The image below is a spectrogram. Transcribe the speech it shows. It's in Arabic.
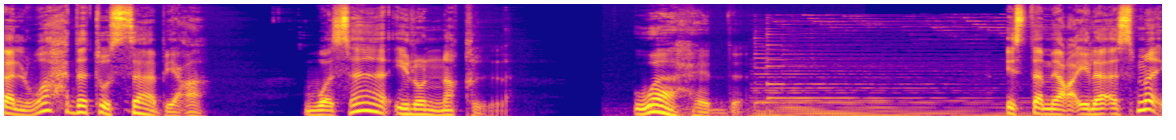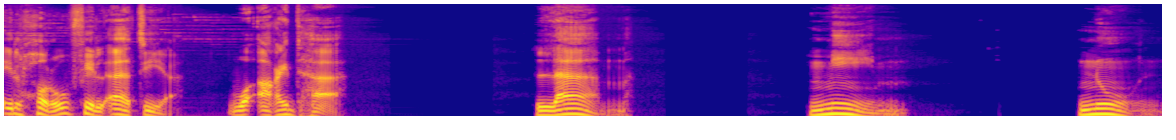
الوحدة السابعة وسائل النقل. واحد. استمع إلى أسماء الحروف الآتية وأعدها. لام. ميم. نون.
